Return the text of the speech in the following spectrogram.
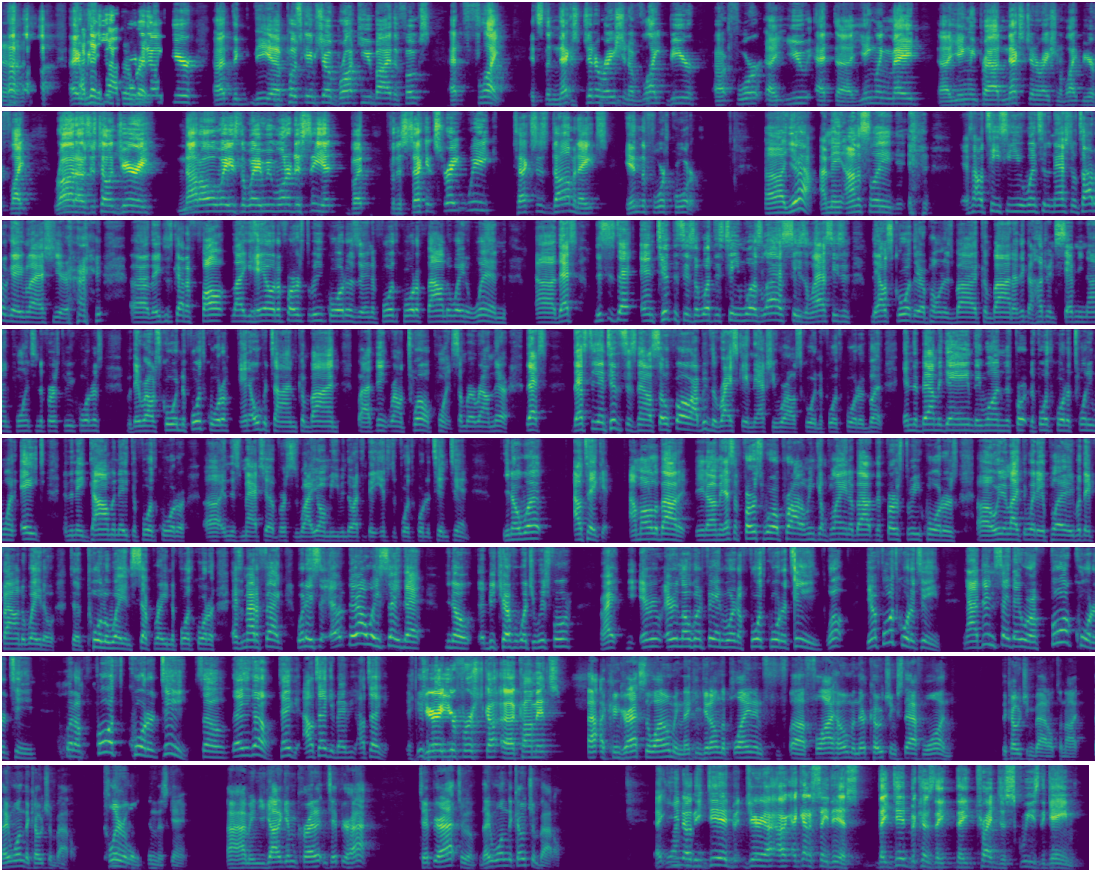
hey, I we just started out here. the the post game show brought to you by the folks at Flight. It's the next generation of light beer uh, for uh, you at uh, Yuengling Made, uh, Yuengling Proud, next generation of light beer flight. Rod, I was just telling Jerry, not always the way we wanted to see it, but for the second straight week, Texas dominates in the fourth quarter. Uh, yeah, I mean, honestly, it's how TCU went to the national title game last year. Uh, they just kind of fought like hell the first three quarters, and the fourth quarter found a way to win. Uh, that's this is that antithesis of what this team was last season. Last season, they outscored their opponents by combined, I think, 179 points in the first three quarters, but they were outscored in the fourth quarter and overtime combined by I think around 12 points, somewhere around there. That's that's the antithesis now. So far, I believe the Rice game they actually were outscored in the fourth quarter, but in the Bama game they won the, the fourth quarter 21-8, and then they dominate the fourth quarter uh, in this matchup versus Wyoming. Even though I think they entered the fourth quarter 10-10. You know what? I'll take it. I'm all about it. You know, I mean, that's a first world problem. We can complain about the first three quarters. Uh, we didn't like the way they played, but they found a way to to pull away and separate in the fourth quarter. As a matter of fact, what they say, uh, they always say that you know, be careful what you wish for. Right? Every every Longhorn fan wanted a fourth quarter team. Well, they're a fourth quarter team. Now, I didn't say they were a four quarter team, but a fourth quarter team. So there you go. Take it. I'll take it, baby. I'll take it. Jerry, your first co- uh, comments. Uh, congrats to Wyoming. They can get on the plane and uh, fly home, and their coaching staff won the coaching battle tonight. They won the coaching battle clearly in this game. I mean, you got to give them credit and tip your hat. Tip your hat to them. They won the coaching battle. Uh, you know they did, but Jerry, I, I got to say this: they did because they they tried to squeeze the game.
